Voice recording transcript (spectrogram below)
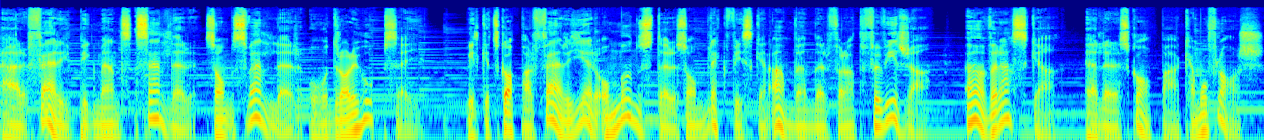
är färgpigmentsceller som sväller och drar ihop sig vilket skapar färger och mönster som bläckfisken använder för att förvirra, överraska eller skapa kamouflage.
